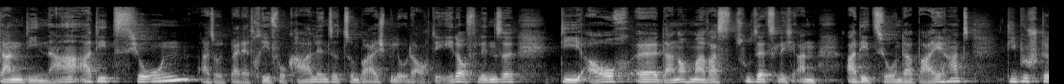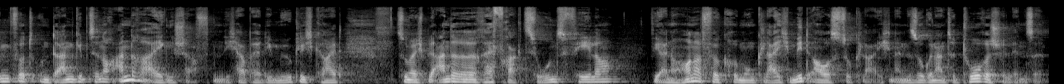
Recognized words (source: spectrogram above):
Dann die Nahaddition, also bei der Trifokallinse zum Beispiel oder auch die EDOF-Linse, die auch äh, da nochmal was zusätzlich an Addition dabei hat, die bestimmt wird. Und dann gibt es ja noch andere Eigenschaften. Ich habe ja die Möglichkeit, zum Beispiel andere Refraktionsfehler wie eine Hornhautverkrümmung gleich mit auszugleichen, eine sogenannte torische Linse.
